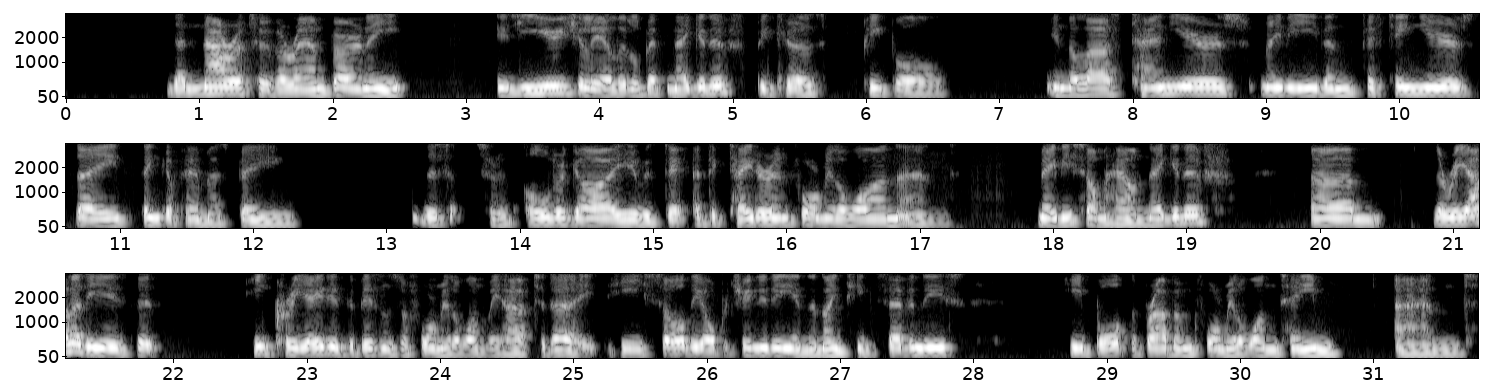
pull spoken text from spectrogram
the narrative around Bernie is usually a little bit negative because people in the last 10 years, maybe even 15 years, they think of him as being this sort of older guy who was di- a dictator in Formula One and maybe somehow negative. Um, the reality is that he created the business of Formula One we have today. He saw the opportunity in the 1970s he bought the Brabham Formula One team, and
